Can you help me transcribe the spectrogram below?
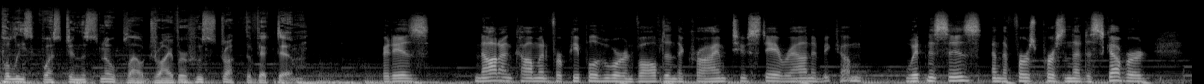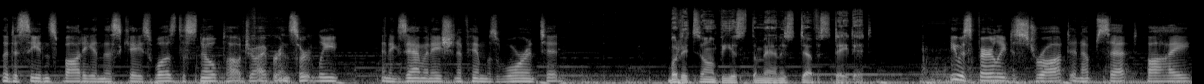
police question the snowplow driver who struck the victim. It is not uncommon for people who are involved in the crime to stay around and become witnesses, and the first person that discovered the decedent's body in this case was the snowplow driver, and certainly an examination of him was warranted. But it's obvious the man is devastated. He was fairly distraught and upset by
